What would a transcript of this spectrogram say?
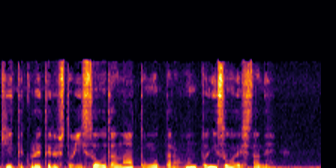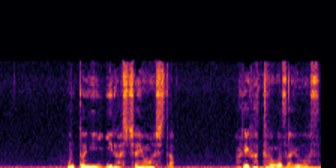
聞いてくれてる人いそうだなと思ったら本当にそうでしたね。本当にいらっしゃいました。ありがとうございます。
